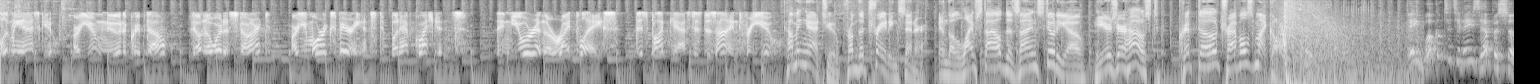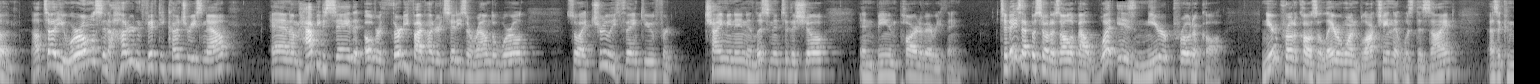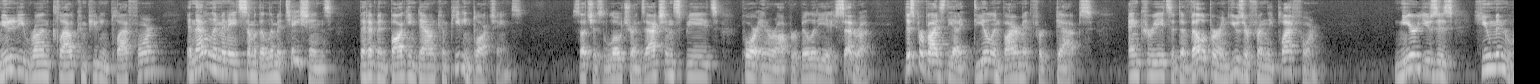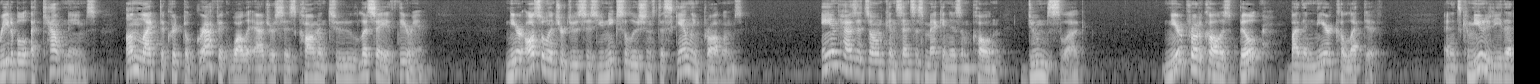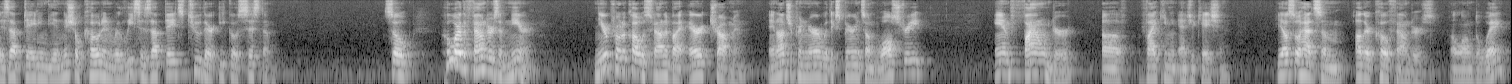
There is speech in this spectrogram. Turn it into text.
Let me ask you are you new to crypto? Don't know where to start? Are you more experienced but have questions? Then you're in the right place. This podcast is designed for you. Coming at you from the Trading Center in the Lifestyle Design Studio, here's your host, Crypto Travels Michael. Hey, welcome to today's episode. I'll tell you, we're almost in 150 countries now, and I'm happy to say that over 3,500 cities around the world. So I truly thank you for chiming in and listening to the show and being part of everything. Today's episode is all about what is Near Protocol. Near Protocol is a layer 1 blockchain that was designed as a community run cloud computing platform, and that eliminates some of the limitations that have been bogging down competing blockchains, such as low transaction speeds, poor interoperability, etc. This provides the ideal environment for dApps and creates a developer and user friendly platform. Near uses human readable account names, unlike the cryptographic wallet addresses common to, let's say, Ethereum. Near also introduces unique solutions to scaling problems and has its own consensus mechanism called Doomslug. Near Protocol is built by the Near Collective and its community that is updating the initial code and releases updates to their ecosystem. So, who are the founders of Near? Near Protocol was founded by Erik Trautman, an entrepreneur with experience on Wall Street and founder of Viking Education. He also had some other co founders along the way.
